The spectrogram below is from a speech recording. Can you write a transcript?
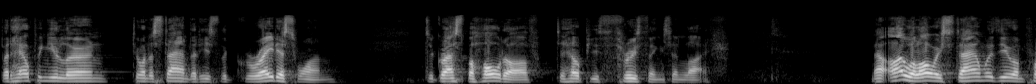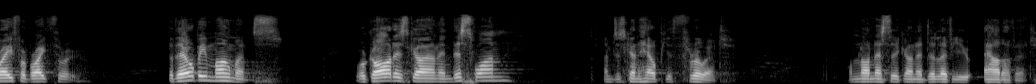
but helping you learn to understand that He's the greatest one to grasp a hold of to help you through things in life. Now, I will always stand with you and pray for breakthrough, but there will be moments where God is going, in this one, I'm just going to help you through it. I'm not necessarily going to deliver you out of it.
